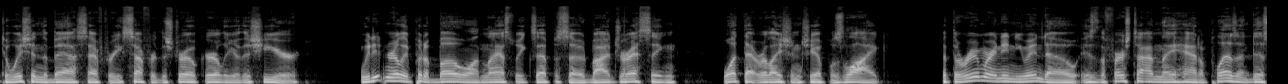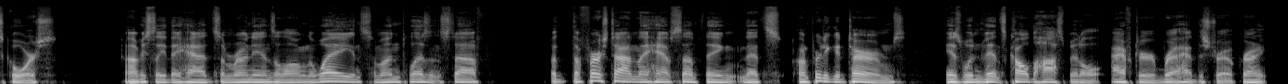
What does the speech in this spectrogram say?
to wish him the best after he suffered the stroke earlier this year. We didn't really put a bow on last week's episode by addressing what that relationship was like, but the rumor and innuendo is the first time they had a pleasant discourse. Obviously, they had some run ins along the way and some unpleasant stuff but the first time they have something that's on pretty good terms is when Vince called the hospital after Bret had the stroke, right?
